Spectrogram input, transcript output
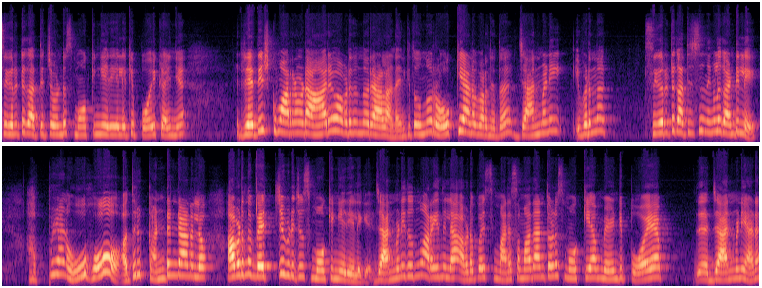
സിഗരറ്റ് കത്തിച്ചുകൊണ്ട് സ്മോക്കിംഗ് ഏരിയയിലേക്ക് പോയി കഴിഞ്ഞ് രതീഷ് കുമാറിനോട് ആരോ അവിടെ നിന്ന് ഒരാളാണ്. എനിക്ക് തോന്നുന്നു റോക്കിയാണ് പറഞ്ഞത്. ജാൻമണി ഇവിടുന്ന് സിഗരറ്റ് കത്തിച്ചത് നിങ്ങൾ കണ്ടില്ലേ? അപ്പോഴാണ് ഓഹോ അതൊരു കണ്ടന്റ് ആണല്ലോ. അവിടെ നിന്ന് വെച്ച് പിടിച്ച് സ്മോക്കിംഗ് ഏരിയയിലേക്ക് ജാൻമണി ഇതൊന്നും അറിയുന്നില്ല. അവിടെ പോയി മനസമാധാനത്തോടെ സ്മോക്ക് ചെയ്യാൻ വേണ്ടി പോയ ജാൻമണിയാണ്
